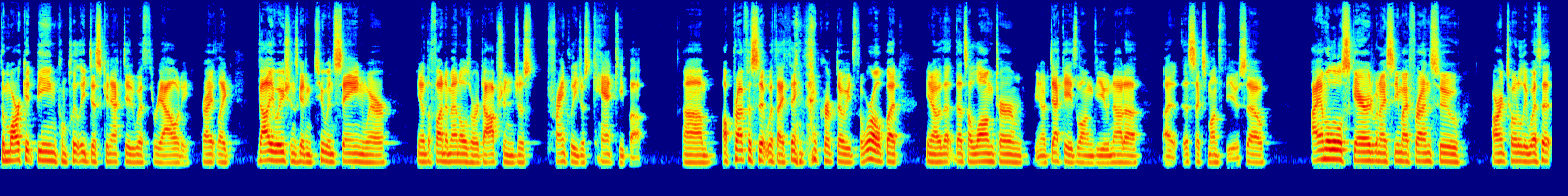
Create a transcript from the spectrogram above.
the market being completely disconnected with reality, right? Like valuations getting too insane where, you know, the fundamentals or adoption just frankly just can't keep up. Um, I'll preface it with I think that crypto eats the world, but you know that that's a long term, you know, decades long view, not a, a, a six month view. So I am a little scared when I see my friends who aren't totally with it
